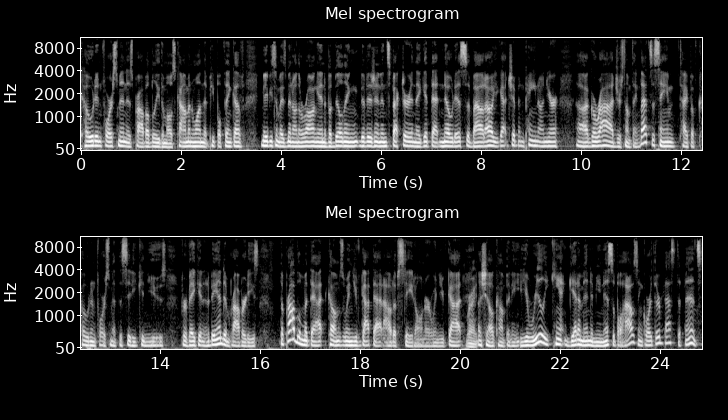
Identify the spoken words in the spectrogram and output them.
Code enforcement is probably the most common one that people think of. Maybe somebody's been on the wrong end of a building division inspector and they get that notice about, oh, you got chip and paint on your uh, garage or something. That's the same type of code enforcement the city can use for vacant and abandoned properties. The problem with that comes when you've got that out of state owner, when you've got right. a shell company. You really can't get them into municipal housing court. Their best defense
